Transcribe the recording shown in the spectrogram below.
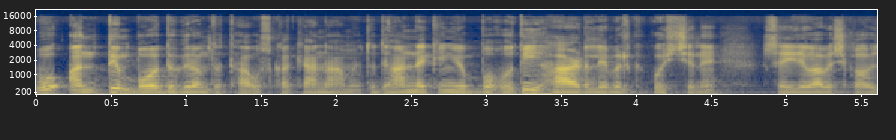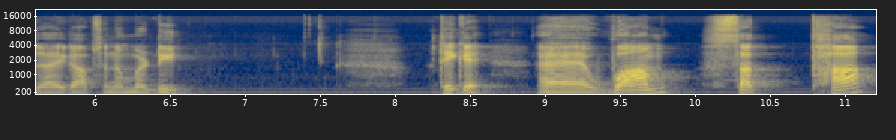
वो अंतिम बौद्ध ग्रंथ था, उसका क्या नाम है? तो ध्यान रखेंगे, बहुत ही हार्ड लेवल का क्वेश्चन है। सही जवाब इसका हो जाएगा ऑप्शन नंबर डी ठीक है? वाम सत्था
